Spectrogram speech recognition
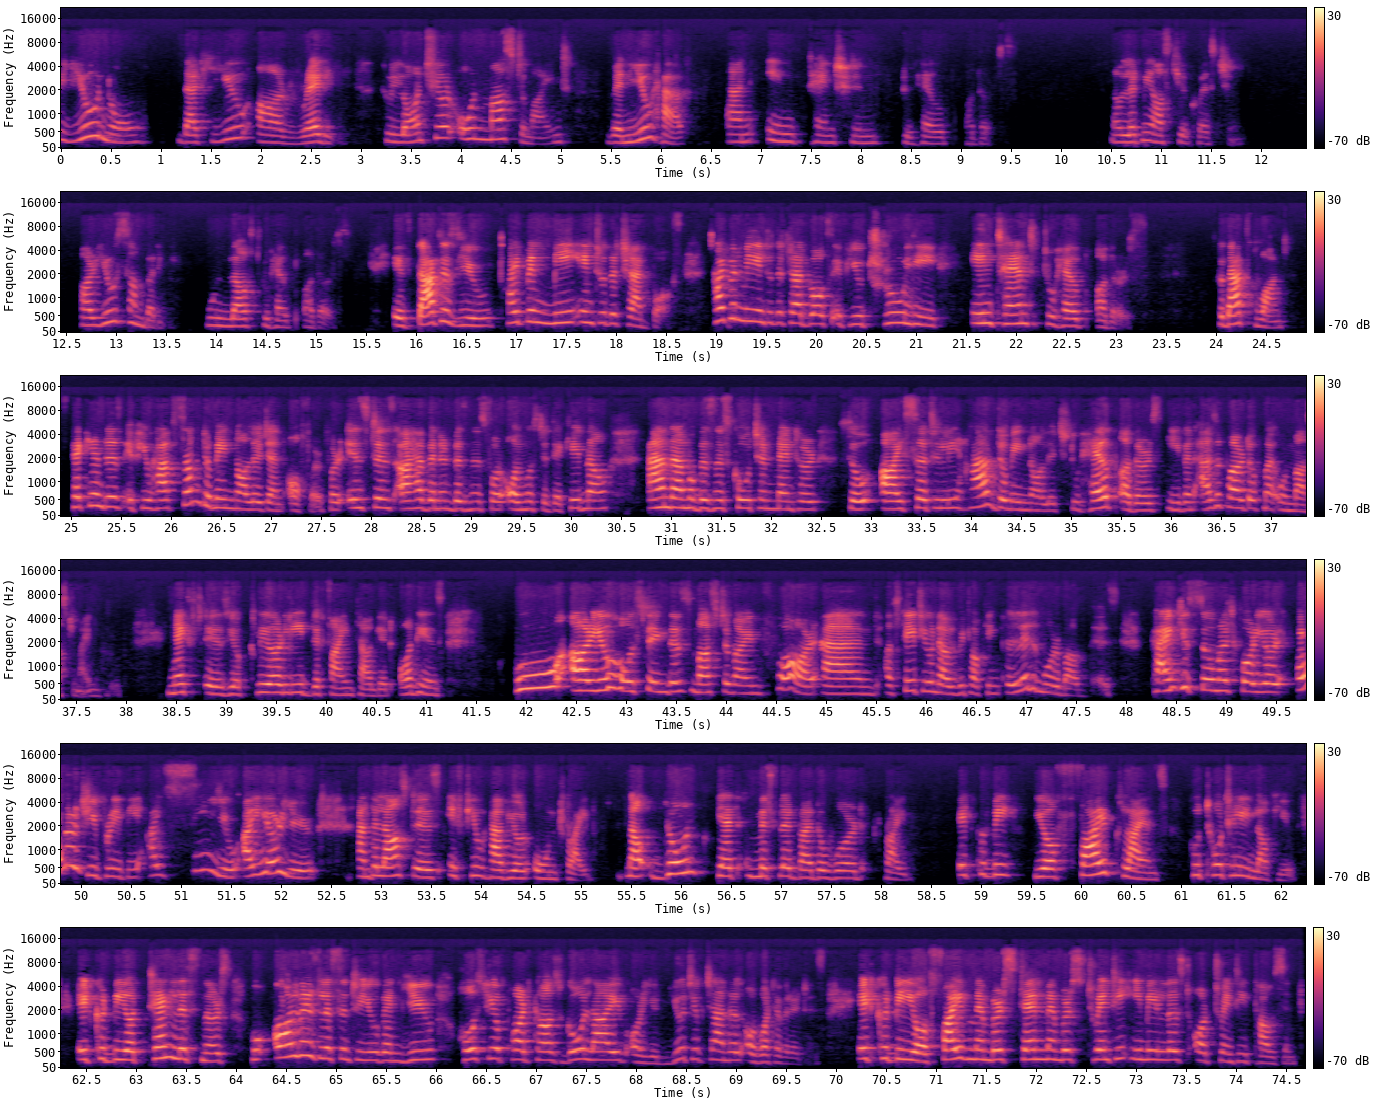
So you know that you are ready to launch your own mastermind when you have an intention to help others. Now, let me ask you a question. Are you somebody who loves to help others? If that is you, type in me into the chat box. Type in me into the chat box if you truly intend to help others. So that's one. Second is if you have some domain knowledge and offer. For instance, I have been in business for almost a decade now, and I'm a business coach and mentor. So I certainly have domain knowledge to help others, even as a part of my own mastermind group. Next is your clearly defined target audience. Who are you hosting this mastermind for? And uh, stay tuned, I will be talking a little more about this. Thank you so much for your energy, Preeti. I see you, I hear you. And the last is if you have your own tribe. Now, don't get misled by the word tribe. It could be your five clients who totally love you. It could be your 10 listeners who always listen to you when you host your podcast, go live, or your YouTube channel, or whatever it is. It could be your five members, 10 members, 20 email list, or 20,000.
